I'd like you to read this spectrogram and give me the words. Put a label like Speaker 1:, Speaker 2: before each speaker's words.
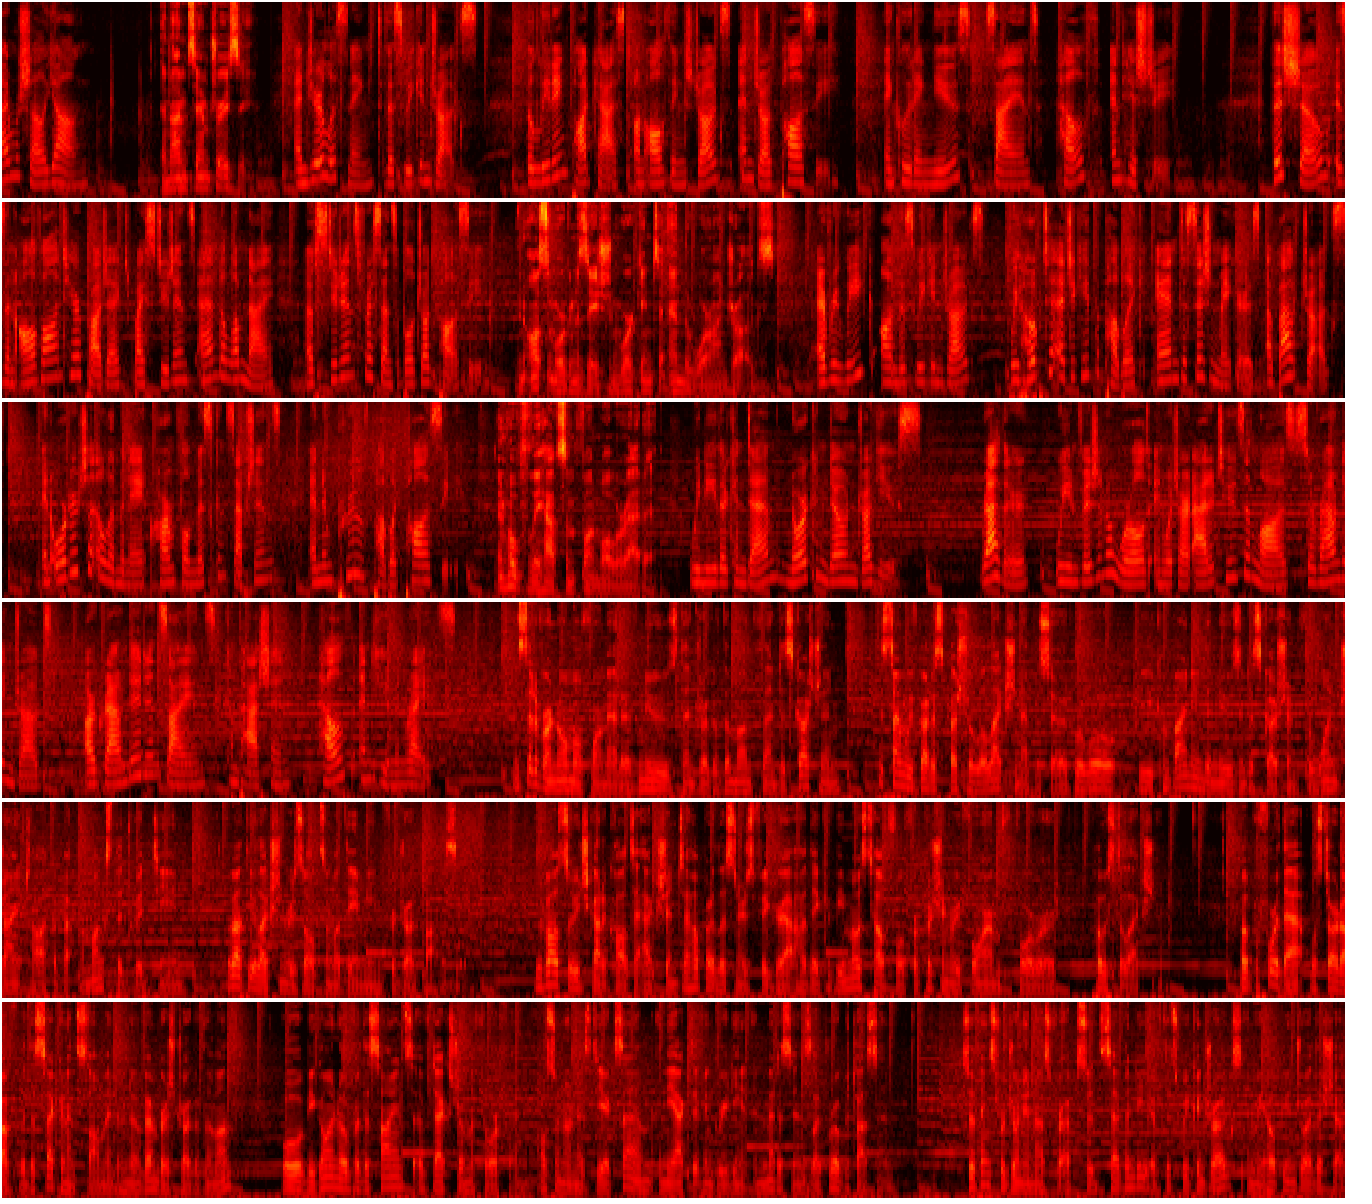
Speaker 1: I'm Rochelle Young.
Speaker 2: And I'm Sam Tracy.
Speaker 1: And you're listening to This Week in Drugs, the leading podcast on all things drugs and drug policy, including news, science, health, and history. This show is an all volunteer project by students and alumni of Students for Sensible Drug Policy,
Speaker 2: an awesome organization working to end the war on drugs.
Speaker 1: Every week on This Week in Drugs, we hope to educate the public and decision makers about drugs in order to eliminate harmful misconceptions and improve public policy.
Speaker 2: And hopefully have some fun while we're at it.
Speaker 1: We neither condemn nor condone drug use. Rather, we envision a world in which our attitudes and laws surrounding drugs are grounded in science, compassion, health, and human rights.
Speaker 3: Instead of our normal format of news, then drug of the month, then discussion, this time we've got a special election episode where we'll be combining the news and discussion for one giant talk about amongst the TWID team about the election results and what they mean for drug policy. We've also each got a call to action to help our listeners figure out how they could be most helpful for pushing reform forward post election. But before that, we'll start off with the second installment of November's Drug of the Month, where we'll be going over the science of dextromethorphan, also known as DXM, and the active ingredient in medicines like Robitussin. So thanks for joining us for episode 70 of This Week in Drugs, and we hope you enjoy the show.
